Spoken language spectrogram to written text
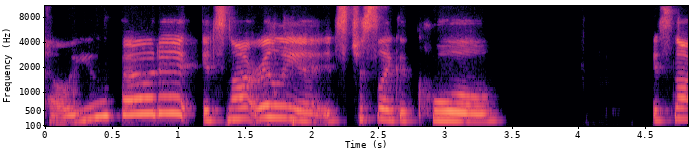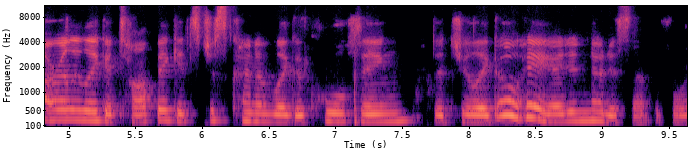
tell you about it. It's not really a, it's just like a cool, it's not really like a topic, it's just kind of like a cool thing that you're like, oh, hey, I didn't notice that before.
